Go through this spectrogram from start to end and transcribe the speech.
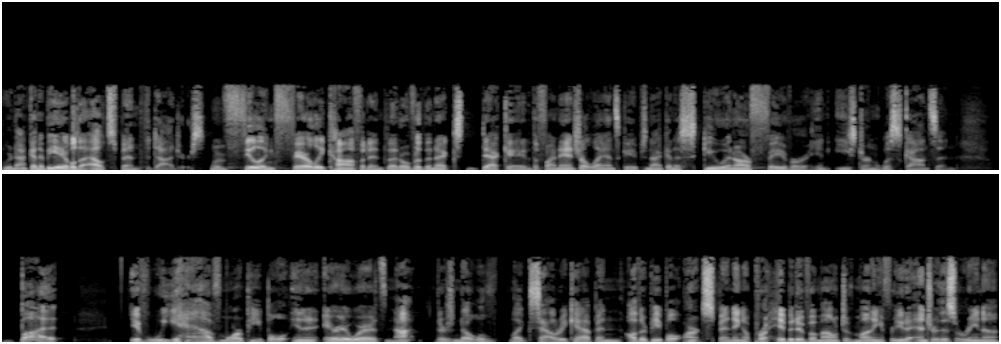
we're not going to be able to outspend the Dodgers. We're feeling fairly confident that over the next decade, the financial landscape is not going to skew in our favor in eastern Wisconsin, but." If we have more people in an area where it's not there's no like salary cap and other people aren't spending a prohibitive amount of money for you to enter this arena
